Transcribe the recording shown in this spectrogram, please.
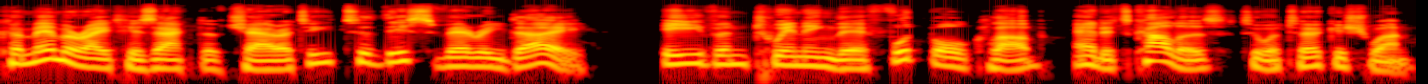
commemorate his act of charity to this very day, even twinning their football club and its colours to a Turkish one.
